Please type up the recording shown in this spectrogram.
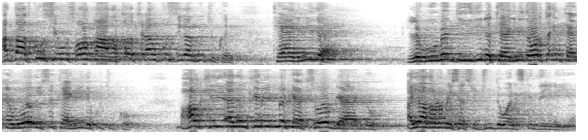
Haddaad kursi u soo qaadato oo tidhaan kursigaan ku tukan taagnida laguma diidina taagnida horta intaad awoodayso taagnida ku tuko. Halkii adan karayn markaad soo gaadho ayaad odhanaysaa sujuudda waan iska daynaya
